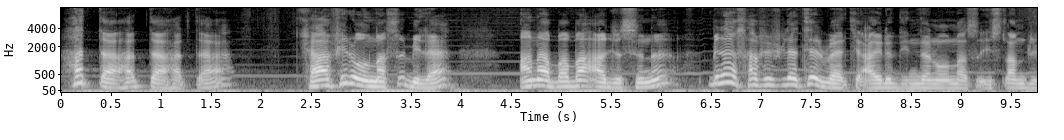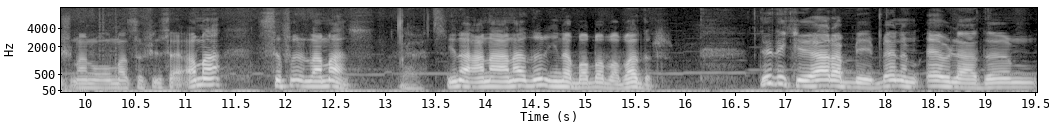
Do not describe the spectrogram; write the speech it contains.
hatta hatta hatta kafir olması bile ana baba acısını biraz hafifletir belki ayrı dinden olması, İslam düşmanı olması filan ama sıfırlamaz. Evet. Yine ana anadır, yine baba babadır. Dedi ki ya Rabbi benim evladım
